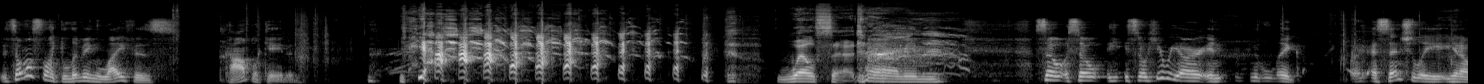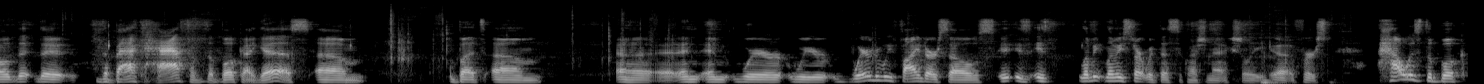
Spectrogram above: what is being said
It's almost like living life is complicated. Well said. I mean, so so so here we are in like essentially, you know, the the the back half of the book, I guess. Um but um uh and and where we're where do we find ourselves is is let me let me start with this question actually uh, first. How is the book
